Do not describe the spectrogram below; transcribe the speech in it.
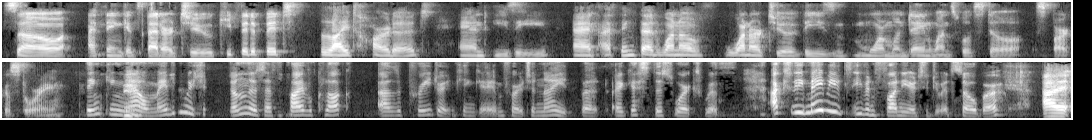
So I think it's better to keep it a bit lighthearted and easy. And I think that one of one or two of these more mundane ones will still spark a story. Thinking now, maybe we should have done this at five o'clock as a pre-drinking game for tonight. But I guess this works with. Actually, maybe it's even funnier to do it sober. I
